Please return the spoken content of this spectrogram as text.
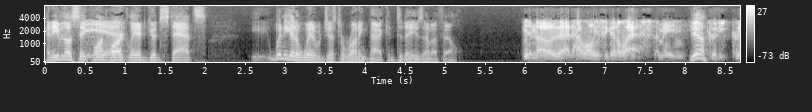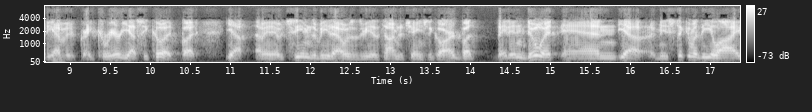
And even though Saquon Yeah. Barkley had good stats, when are you going to win with just a running back in today's NFL? Yeah, not only that, how long is he going to last? I mean, Yeah. could he could he have a great career? Yes, he could. But yeah, I mean, it seemed to be that was to be the time to change the guard, but they didn't do it. And yeah, I mean, sticking with Eli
